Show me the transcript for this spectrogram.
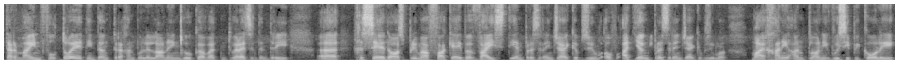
termyn voltooi het nie. Dink terug aan Bolelane Nguka wat in 2003 uh gesê het daar's prima facie bewys teen president Jacob Zuma of adjunk president Jacob Zuma Zuma, maar hy gaan nie aankla nie. Wusi Pikoli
